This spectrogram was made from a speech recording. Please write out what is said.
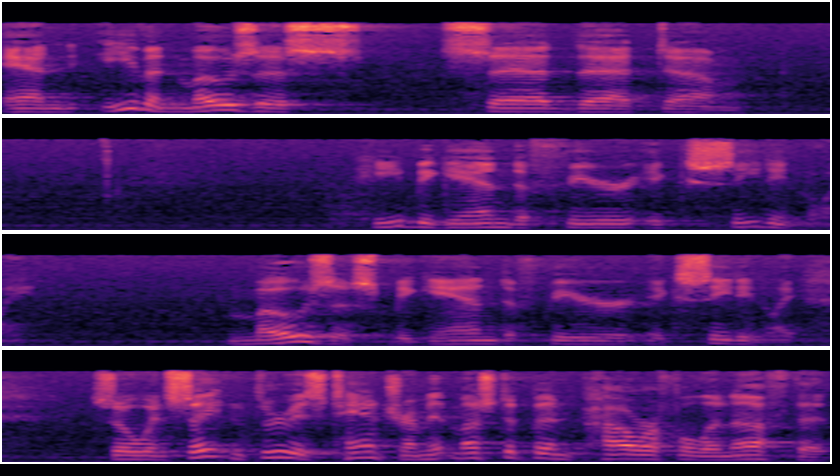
and even Moses said that um, he began to fear exceedingly. Moses began to fear exceedingly. So when Satan threw his tantrum, it must have been powerful enough that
